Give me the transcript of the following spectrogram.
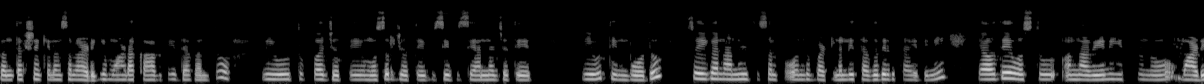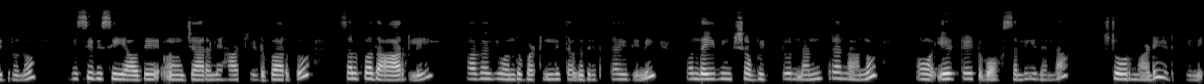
ಬಂದ ತಕ್ಷಣ ಕೆಲವೊಂದು ಸಲ ಅಡುಗೆ ಮಾಡೋಕ್ಕಾಗದೇ ಇದ್ದಾಗಂತೂ ನೀವು ತುಪ್ಪದ ಜೊತೆ, ಮೊಸರು ಜೊತೆ, ಬಿಸಿ ಬಿಸಿ ಅನ್ನದ ಜೊತೆ ನೀವು ತಿನ್ಬೋದು. ಸೊ ಈಗ ನಾನು ಇದು ಸ್ವಲ್ಪ ಒಂದು ಬಟ್ಲಲ್ಲಿ ತೆಗೆದಿಡ್ತಾ ಇದ್ದೀನಿ. ಯಾವುದೇ ವಸ್ತು, ನಾವೇನೇ ಇತ್ತು ಮಾಡಿದ್ರೂ ಬಿಸಿ ಬಿಸಿ ಯಾವುದೇ ಜಾರಲ್ಲಿ ಹಾಕಿ ಇಡಬಾರ್ದು. ಸ್ವಲ್ಪ ಅದು ಆರಲಿ. ಹಾಗಾಗಿ ಒಂದು ಬಟ್ಲಲ್ಲಿ ತೆಗೆದಿಡ್ತಾ ಇದ್ದೀನಿ. ಒಂದು ಐದು ನಿಮಿಷ ಬಿಟ್ಟು ನಂತರ ನಾನು ಏರ್ ಟೈಟ್ ಬಾಕ್ಸಲ್ಲಿ ಇದನ್ನು ಸ್ಟೋರ್ ಮಾಡಿ ಇಡ್ತೀನಿ.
